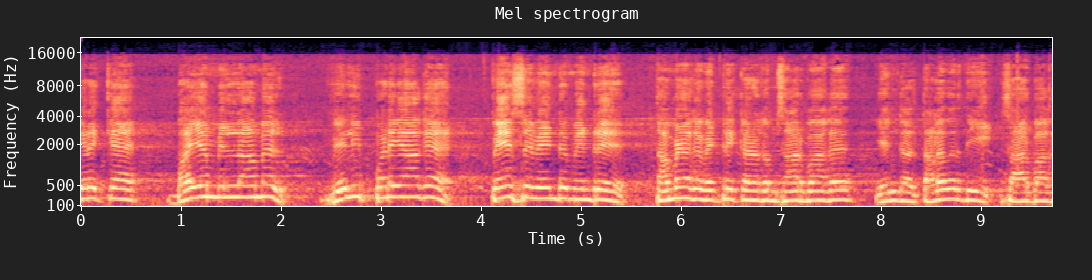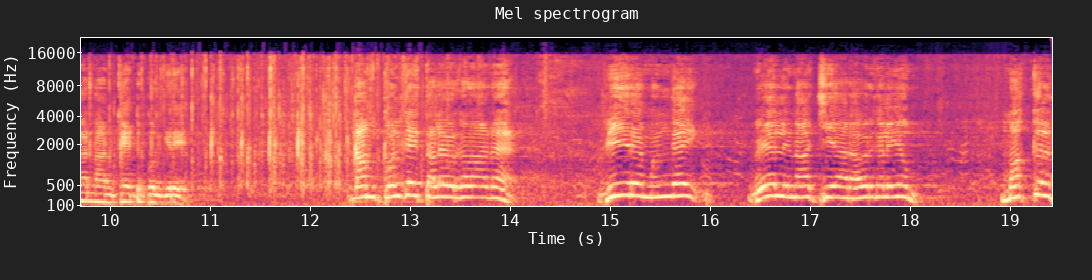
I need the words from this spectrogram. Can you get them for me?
கிடைக்க பயமில்லாமல் வெளிப்படையாக பேச வேண்டும் என்று தமிழக வெற்றி கழகம் சார்பாக எங்கள் தலைவர்தி சார்பாக நான் கேட்டுக்கொள்கிறேன். நம் கொள்கை தலைவர்களான வீரமங்கை வேலு நாச்சியார் அவர்களையும் மக்கள்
